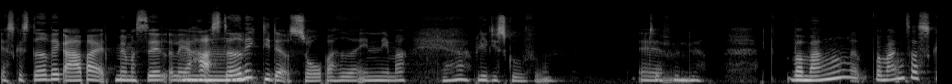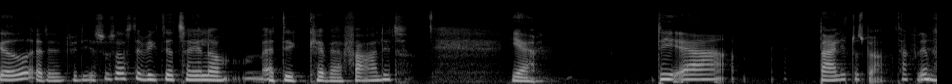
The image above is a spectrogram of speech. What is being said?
jeg skal stadigvæk arbejde med mig selv, eller jeg mm. har stadigvæk de der sårbarheder inde i mig, ja. bliver de skuffede. Selvfølgelig. Øhm. Hvor mange, hvor mange tager skade af det? Fordi jeg synes også, det er vigtigt at tale om, at det kan være farligt. Ja, det er Dejligt, du spørger. Tak for det.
